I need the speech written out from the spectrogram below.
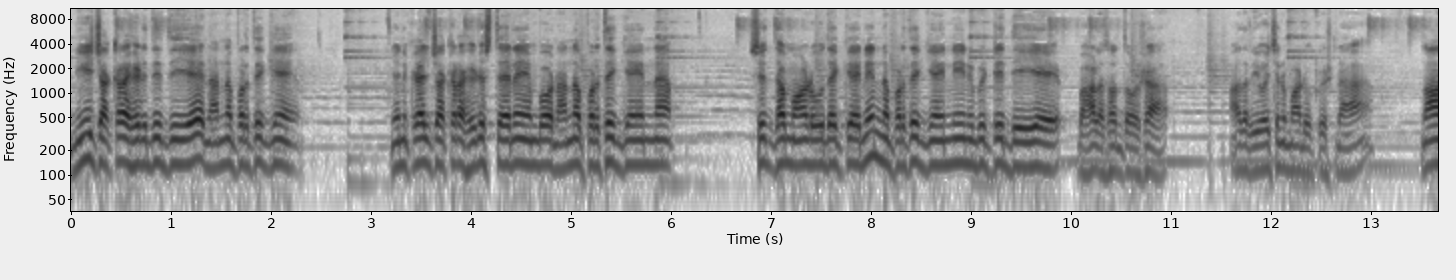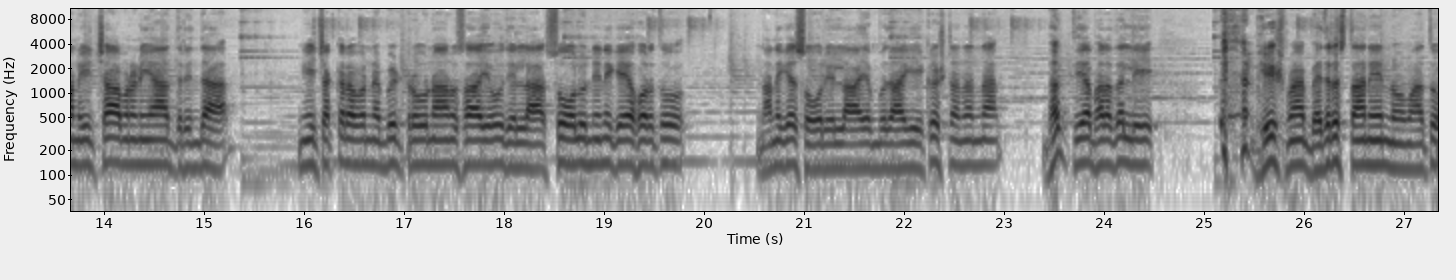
ನೀ ಚಕ್ರ ಹಿಡಿದಿದ್ದೀಯೇ, ನನ್ನ ಪ್ರತಿಜ್ಞೆ. ನಿನ್ನ ಕೈಲಿ ಚಕ್ರ ಹಿಡಿಸ್ತೇನೆ ಎಂಬೋ ನನ್ನ ಪ್ರತಿಜ್ಞೆಯನ್ನು ಸಿದ್ಧ ಮಾಡುವುದಕ್ಕೆ ನಿನ್ನ ಪ್ರತಿಜ್ಞೆ ನೀನು ಬಿಟ್ಟಿದ್ದೀಯೇ. ಬಹಳ ಸಂತೋಷ. ಆದರೆ ಯೋಚನೆ ಮಾಡು ಕೃಷ್ಣ, ನಾನು ಇಚ್ಛಾಮರಣಿಯಾದ್ದರಿಂದ ನೀ ಚಕ್ರವನ್ನು ಬಿಟ್ಟರು ನಾನು ಸಾಯುವುದಿಲ್ಲ. ಸೋಲು ನಿನಗೆ ಹೊರತು ನನಗೆ ಸೋಲಿಲ್ಲ ಎಂಬುದಾಗಿ ಕೃಷ್ಣನನ್ನು ಭಕ್ತಿಯ ಭರದಲ್ಲಿ ಭೀಷ್ಮ ಬೆದರಿಸ್ತಾನೆ ಎನ್ನುವ ಮಾತು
